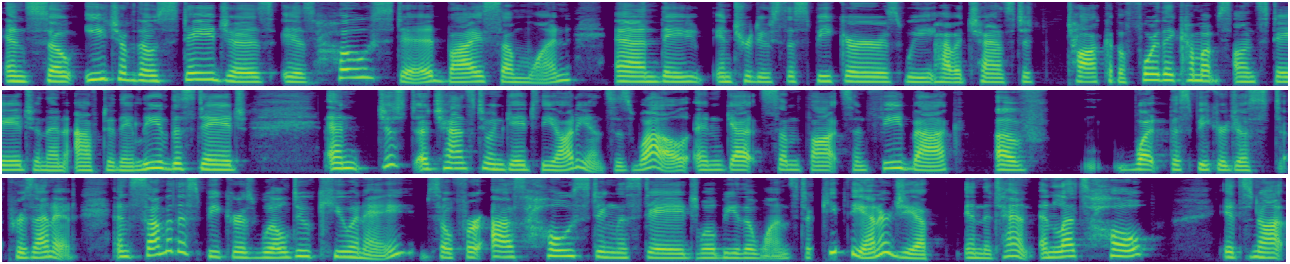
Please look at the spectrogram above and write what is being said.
And so each of those stages is hosted by someone and they introduce the speakers. We have a chance to talk before they come up on stage and then after they leave the stage and just a chance to engage the audience as well and get some thoughts and feedback of what the speaker just presented. And some of the speakers will do Q&A. So for us hosting the stage will be the ones to keep the energy up in the tent. And let's hope it's not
